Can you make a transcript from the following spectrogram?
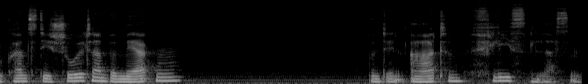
Du kannst die Schultern bemerken und den Atem fließen lassen.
